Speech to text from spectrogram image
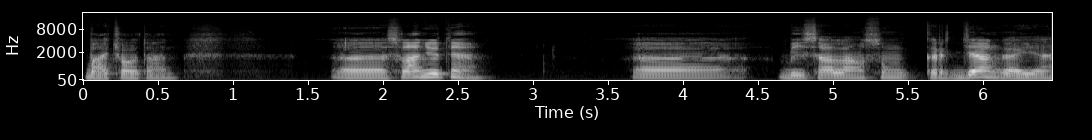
bacotan. Uh, selanjutnya uh, bisa langsung kerja nggak ya?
